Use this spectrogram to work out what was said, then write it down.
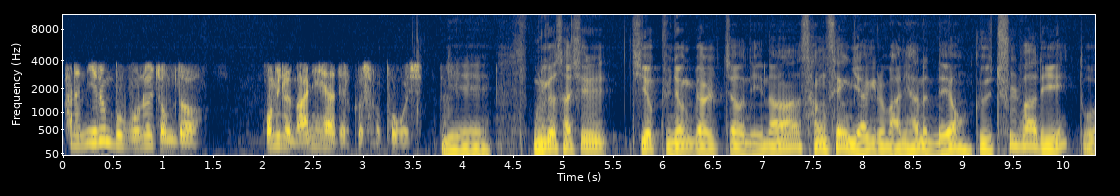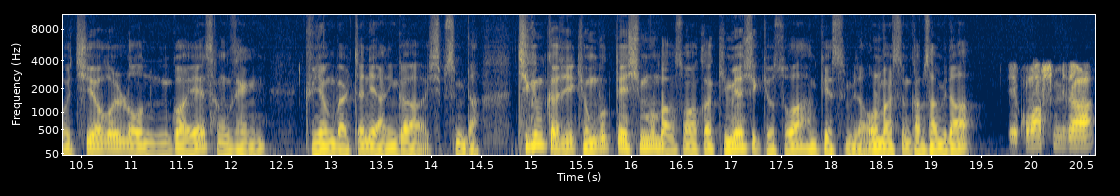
하는 이런 부분을 좀 더 고민을 많이 해야 될 것으로 보고 있습니다. 예. 우리가 사실 지역 균형 발전이나 상생 이야기를 많이 하는데요. 그 출발이 또 지역 언론과의 상생 균형 발전이 아닌가 싶습니다. 지금까지 경북대 신문방송학과 김현식 교수와 함께했습니다. 오늘 말씀 감사합니다. 예, 고맙습니다.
